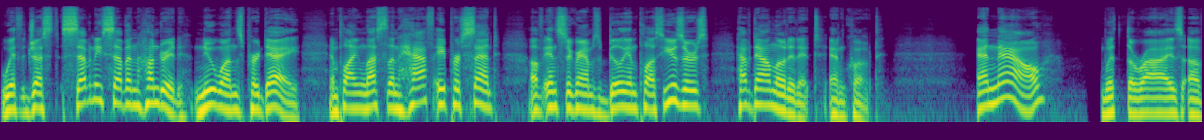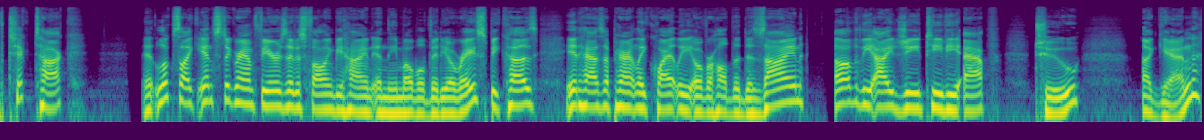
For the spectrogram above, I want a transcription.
with just 7,700 new ones per day, implying less than half a percent of Instagram's billion plus users have downloaded it. End quote. And now, with the rise of TikTok, it looks like Instagram fears it is falling behind in the mobile video race because it has apparently quietly overhauled the design of the IGTV app to, again,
